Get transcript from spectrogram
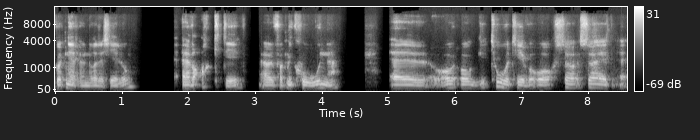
gått ned 100 kg. Jeg var aktiv, jeg hadde fått meg kone. Eh, og, og 22 år så, så er jeg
